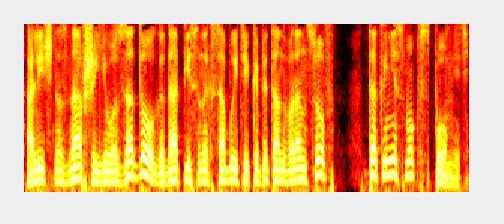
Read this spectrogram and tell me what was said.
а лично знавший его задолго до описанных событий капитан Воронцов так и не смог вспомнить.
